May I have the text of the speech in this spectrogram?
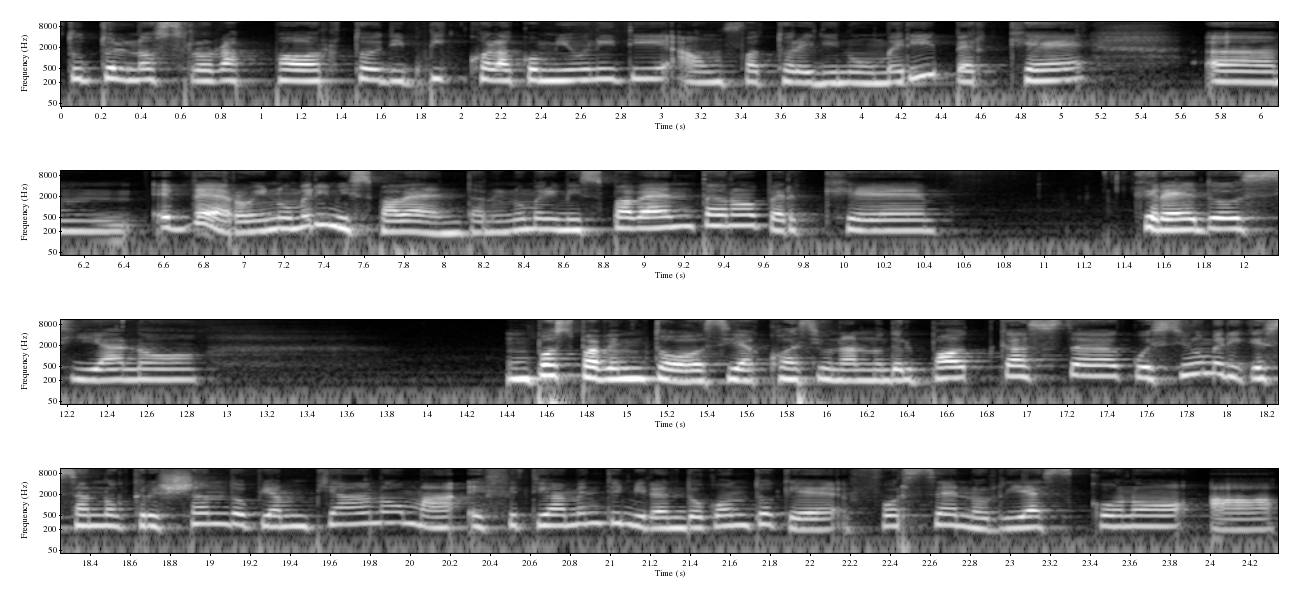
tutto il nostro rapporto di piccola community a un fattore di numeri perché um, è vero, i numeri mi spaventano, i numeri mi spaventano perché credo siano un po' spaventosi a quasi un anno del podcast, questi numeri che stanno crescendo pian piano, ma effettivamente mi rendo conto che forse non riescono a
